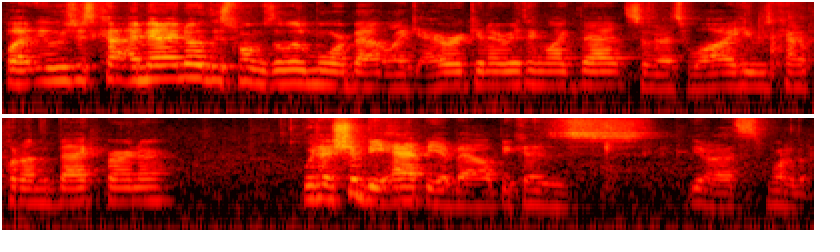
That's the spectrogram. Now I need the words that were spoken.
But it was just kind. Of, I mean, I know this one was a little more about like Eric and everything like that, so that's why he was kind of put on the back burner, which I should be happy about because you know that's one of the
